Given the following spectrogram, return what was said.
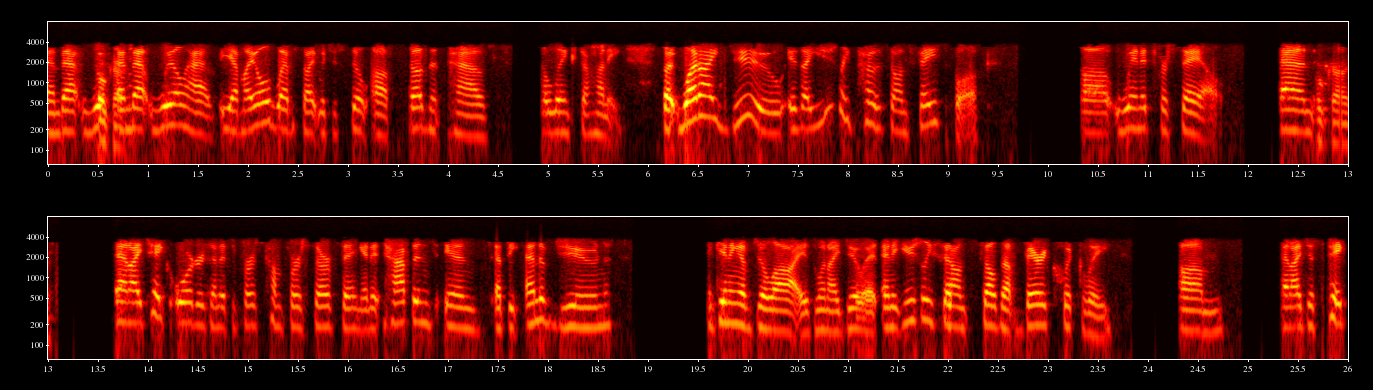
and that will Okay. and that will have yeah my old website which is still up doesn't have a link to honey but what i do is i usually post on facebook uh when it's for sale and Okay. and I take orders and it's a first come first serve thing and it happens in at the end of June, beginning of July is when I do it and it usually sounds sells out very quickly. Um and I just take,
